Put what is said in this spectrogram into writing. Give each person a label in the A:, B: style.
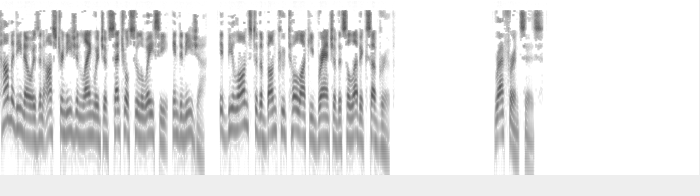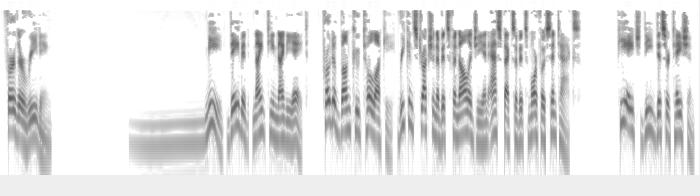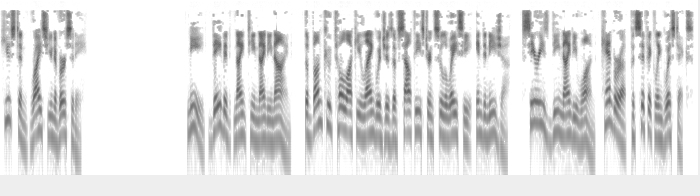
A: Tomadino is an Austronesian language of central Sulawesi, Indonesia. It belongs to the Bungku Tolaki branch of the Celebic subgroup.
B: References Further reading
A: Mead, David, 1998. Proto-Bungku Tolaki, Reconstruction of its Phonology and Aspects of its Morphosyntax. Ph.D. dissertation. Houston, Rice University. Mead, David, 1999. The Bungku Tolaki Languages of Southeastern Sulawesi, Indonesia. Series D91. Canberra, Pacific Linguistics.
